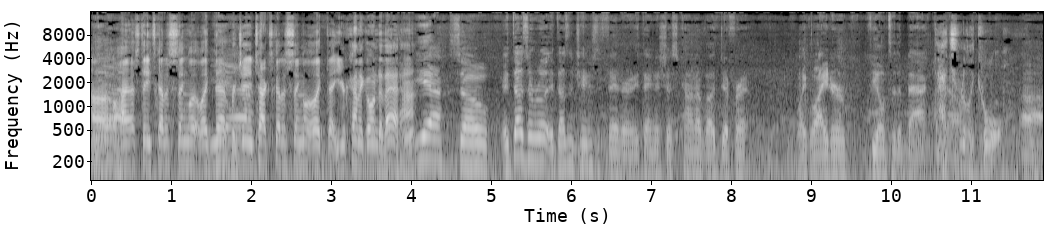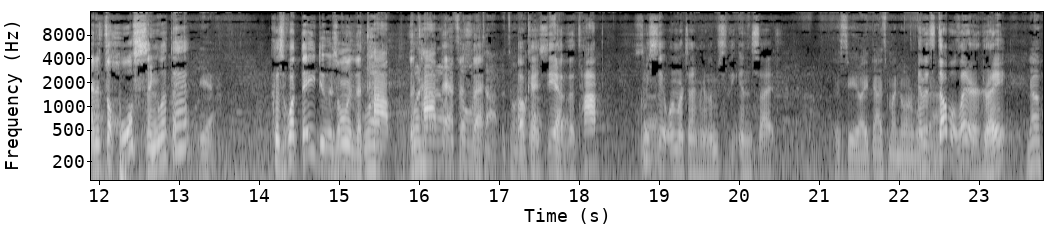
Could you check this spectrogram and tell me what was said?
Uh, Ohio State's got a singlet like that. Yeah. Virginia Tech's got a singlet like that. You're kind of going to that, huh? Yeah, so it doesn't really it doesn't change the fit or anything. It's just kind of a different, like lighter feel to the back. That's know. really cool. Uh, and it's the whole singlet that? yeah. Because what they do is only the Well- top. The well, top no, half it's is that. top, it's only okay, top, so yeah, so- the top. Let me see it one more time here. Let me see the inside. Let's see, like that's my normal. And it's double layered, right? No,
